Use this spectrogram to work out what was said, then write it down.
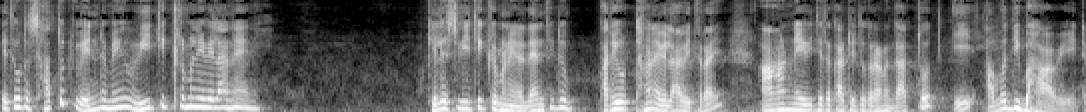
එතකොට සතුටු වෙන්න මේ වීතික්‍රමණය වෙලා නැහෙනි. කෙලස් වීතික්‍රමණය දැන් තිබු පරිඋත්ථාන වෙලා විතරයි ආහන්නේ විදිහට කටයුතු කරන ගත්තොත් ඒ අවදි භාවයට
